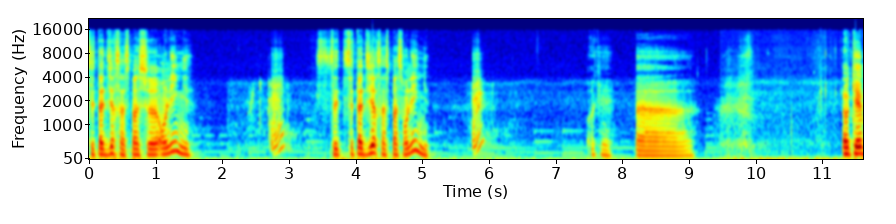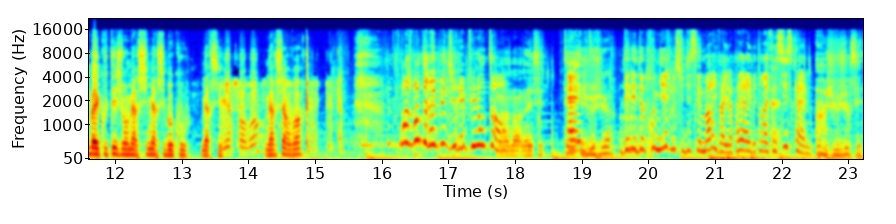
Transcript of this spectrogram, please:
C'est-à-dire, ça se passe euh, en ligne? Comment? C'est- C'est-à-dire, ça se passe en ligne? Oui. Ok. Euh... Ok, bah écoutez, je vous remercie, merci beaucoup. Merci. Merci, au revoir. Merci, au revoir. Franchement, t'aurais pu durer plus longtemps. Non, non, mais c'est Eh, je vous jure. Dès les deux premiers, je me suis dit c'est mort, il va, il va pas y arriver. T'en as fait 6 quand même. Ah, je vous jure, c'est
